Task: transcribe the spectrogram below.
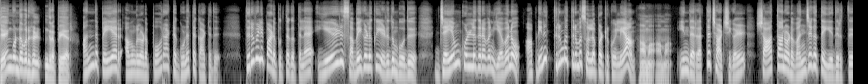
ஜெயங்கொண்டவர்கள்ங்கிற பெயர்? அந்த பெயர் அவங்களோட போராட்ட குணத்தை காட்டுது. திருவெளிப்பாடு புத்தகத்துல ஏழு சபைகளுக்கு எழுதும்போது ஜெயம் கொள்ளுகிறவன் எவனோ? அப்படின்னு திரும்ப திரும்ப சொல்லப்பட்டிருக்கும் இல்லையா? ஆமா ஆமா. இந்த இரத்த சாட்சிகள் சாத்தானோட வஞ்சகத்தை எதிர்த்து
